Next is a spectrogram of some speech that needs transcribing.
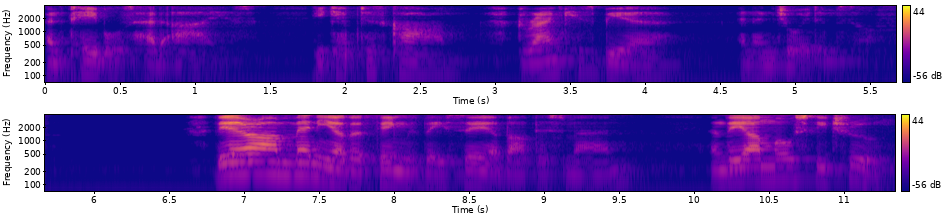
and tables had eyes, he kept his calm, drank his beer, and enjoyed himself. There are many other things they say about this man, and they are mostly true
